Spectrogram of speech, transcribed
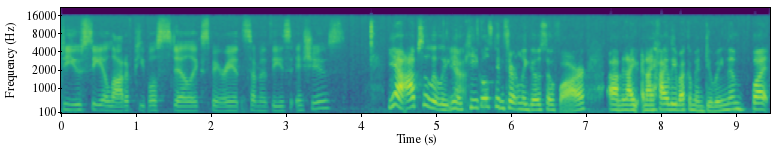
do you see a lot of people still experience some of these issues? Yeah, absolutely. Yeah. You know, Kegels can certainly go so far, um, and I and I highly recommend doing them. But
